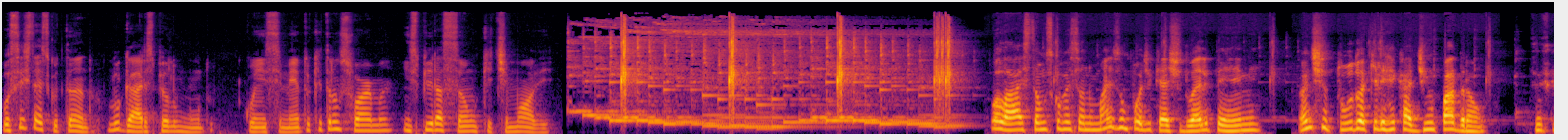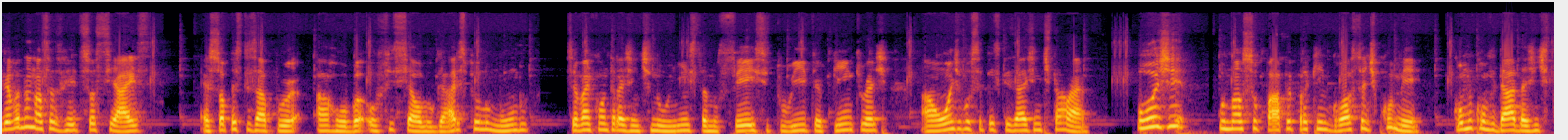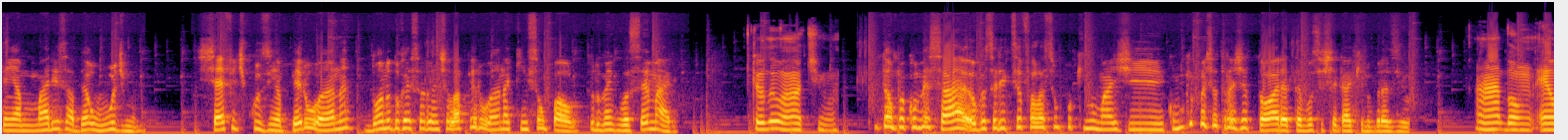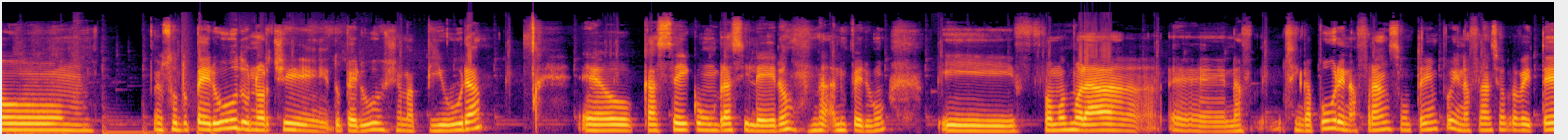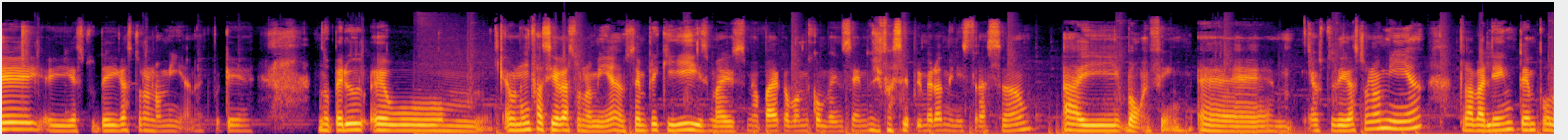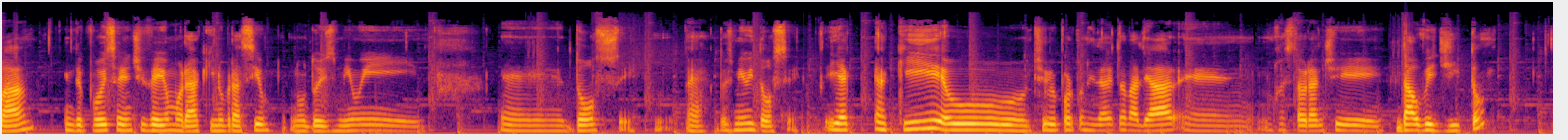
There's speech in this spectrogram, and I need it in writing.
Você está escutando Lugares pelo Mundo. Conhecimento que transforma, inspiração que te move. Olá, estamos começando mais um podcast do LPM. Antes de tudo, aquele recadinho padrão. Se inscreva nas nossas redes sociais. É só pesquisar por arroba oficial Lugares pelo Mundo. Você vai encontrar a gente no Insta, no Face, Twitter, Pinterest. Aonde você pesquisar, a gente está lá. Hoje, o nosso papo é para quem gosta de comer. Como convidada, a gente tem a Marisabel Woodman, chefe de cozinha peruana, dona do restaurante La Peruana aqui em São Paulo. Tudo bem com você, Mari? Tudo ótimo. Então, para começar, eu gostaria que você falasse um pouquinho mais de como que foi sua trajetória até você chegar aqui no Brasil. Ah, bom, eu eu sou do Peru, do norte do Peru, chama Piura. Eu casei com um brasileiro no Peru, e fomos morar é, na Singapura e na França um tempo e na França eu aproveitei e estudei gastronomia, né? Porque no Peru eu eu não fazia gastronomia, eu sempre quis, mas meu pai acabou me convencendo de fazer primeiro administração. Aí, bom, enfim, é, eu estudei gastronomia, trabalhei um tempo lá e depois a gente veio morar aqui no Brasil no 2000 e é, 12, é, 2012. E aqui eu tive a oportunidade de trabalhar em, no restaurante Dalvedito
